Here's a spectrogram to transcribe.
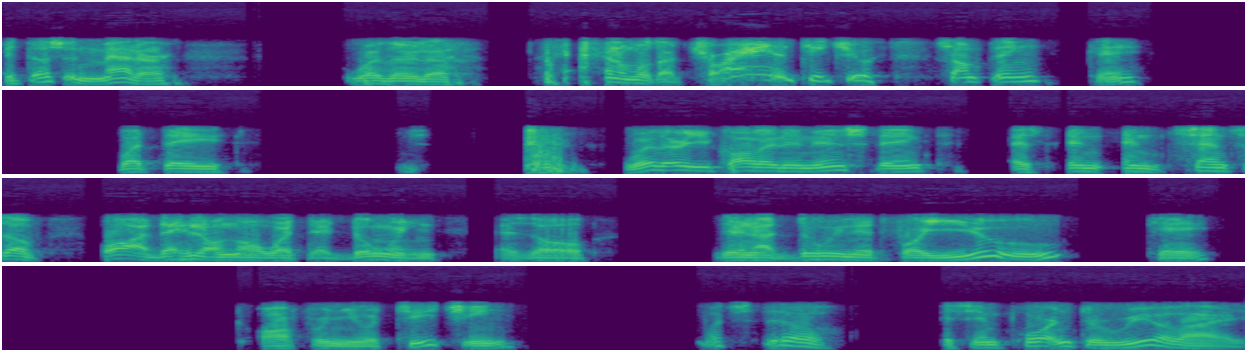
it doesn't matter whether the animals are trying to teach you something, okay, but they, whether you call it an instinct, as in in sense of, oh, they don't know what they're doing, as though they're not doing it for you, okay, offering you a teaching, but still, it's important to realize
